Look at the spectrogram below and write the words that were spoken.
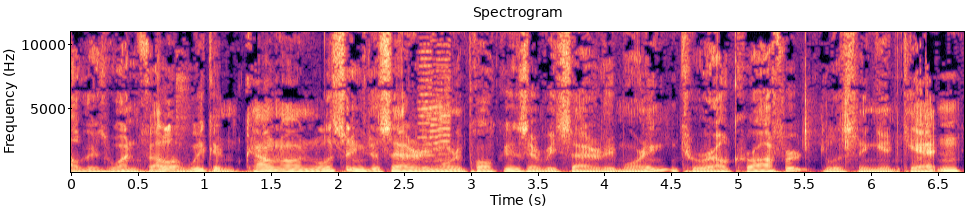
Well, there's one fellow we can count on listening to Saturday Morning Polkas every Saturday morning. Terrell Crawford, listening in Canton.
